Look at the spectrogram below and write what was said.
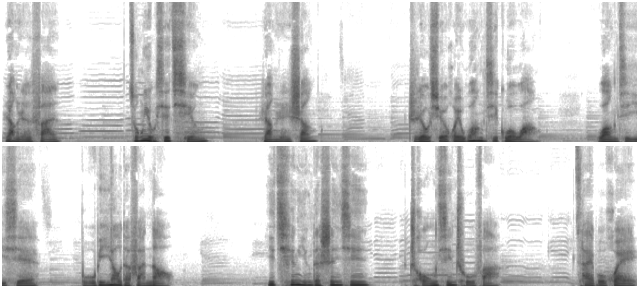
让人烦，总有些情让人伤。只有学会忘记过往，忘记一些不必要的烦恼，以轻盈的身心重新出发，才不会。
